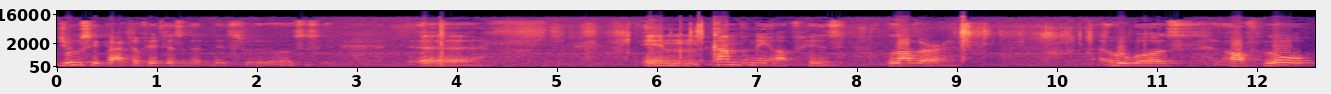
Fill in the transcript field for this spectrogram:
juicy part of it is that this was uh, in company of his lover, who was of low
